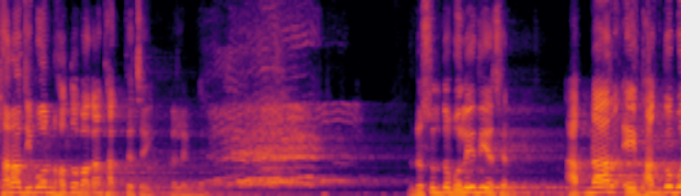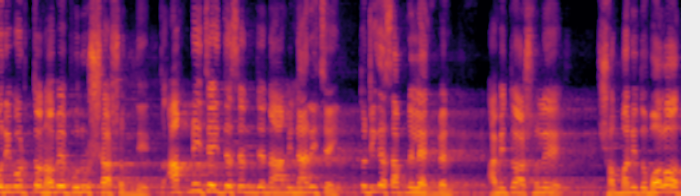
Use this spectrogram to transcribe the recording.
সারা জীবন হতবাগা থাকতে চাই রসুল তো বলেই দিয়েছেন, আপনার এই ভাগ্য পরিবর্তন হবে পুরুষ শাসক দিয়ে। তো আপনি চাইতেছেন যে, না, আমি নারী চাই। তো ঠিক আছে, আপনি লিখবেন। আমি তো আসলে সম্মানিত বলদ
